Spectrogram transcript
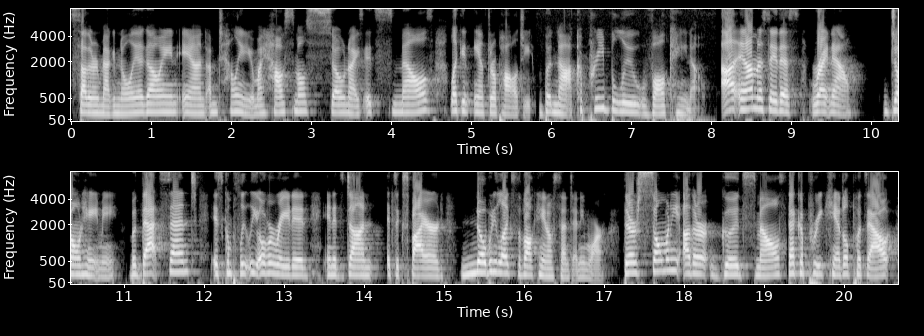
Southern Magnolia going. And I'm telling you, my house smells so nice. It smells like an Anthropologie, but not Capri Blue Volcano. Uh, and I'm going to say this right now don't hate me. But that scent is completely overrated and it's done. It's expired. Nobody likes the volcano scent anymore. There are so many other good smells that Capri Candle puts out.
